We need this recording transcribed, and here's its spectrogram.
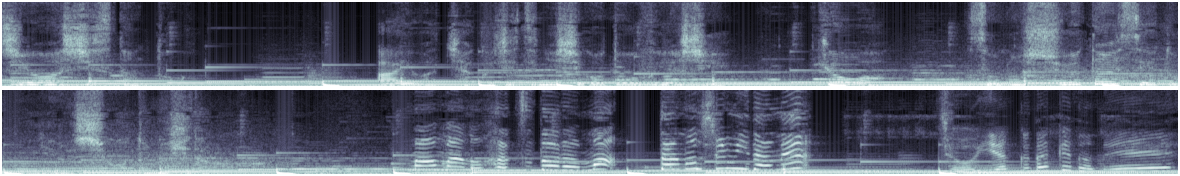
ジオアシスタント。愛は着実に仕事を増やし今日はその集大成とも言える仕事の日だ。ママの初ドラマ楽しみだね。ちょい役だけどね。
